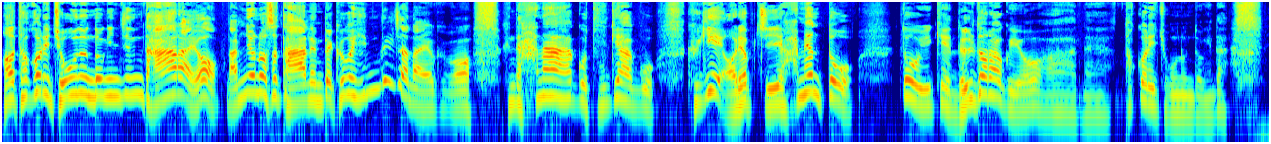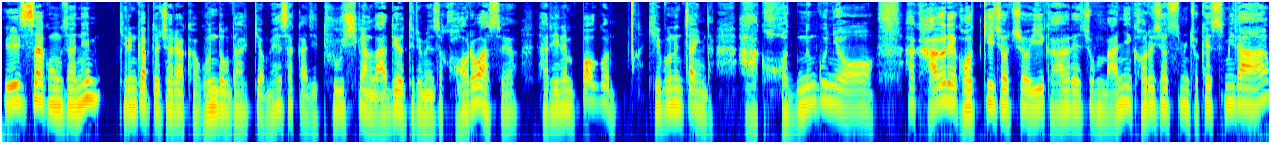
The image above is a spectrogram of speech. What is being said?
아, 턱걸이 좋은 운동인지는 다 알아요. 남녀노소 다 아는데 그거 힘들잖아요. 그거. 근데 하나 하고 두 개 하고 그게 어렵지 하면 또 또 이렇게 늘더라고요. 아, 네. 턱걸이 좋은 운동이다. 1404님, 기름값도 절약하고 운동도 할 겸 회사까지 2시간 라디오 들으면서 걸어왔어요. 다리는 뻐근, 기분은 짱입니다. 아, 걷는군요. 아, 가을에 걷기 좋죠. 이 가을에 좀 많이 걸으셨으면 좋겠습니다.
